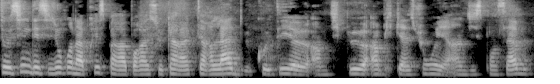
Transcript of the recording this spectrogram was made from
C'est aussi une décision qu'on a prise par rapport à ce caractère-là de côté euh, un petit peu implication et indispensable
